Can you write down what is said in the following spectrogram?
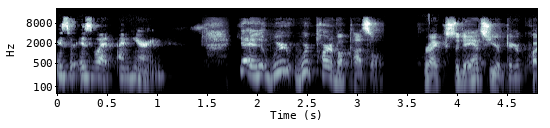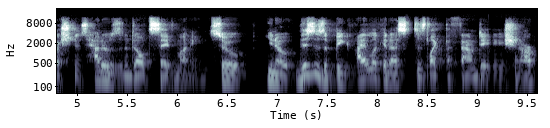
is, is what I'm hearing. Yeah, we're we're part of a puzzle right? So to answer your bigger question is how does an adult save money? So, you know, this is a big, I look at us as like the foundation. Our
